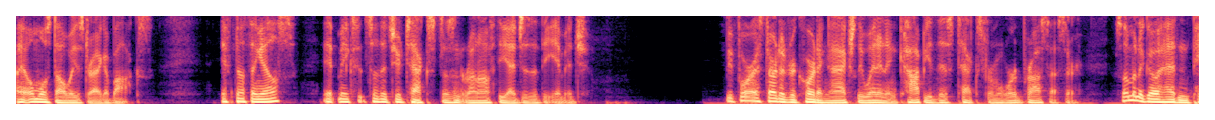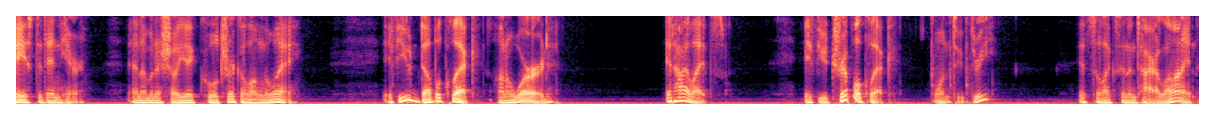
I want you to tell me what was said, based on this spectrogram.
I almost always drag a box. If nothing else, it makes it so that your text doesn't run off the edges of the image. Before I started recording, I actually went in and copied this text from a word processor. So I'm going to go ahead and paste it in here, and I'm going to show you a cool trick along the way. If you double click on a word, it highlights. If you triple click, one, two, three, it selects an entire line.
